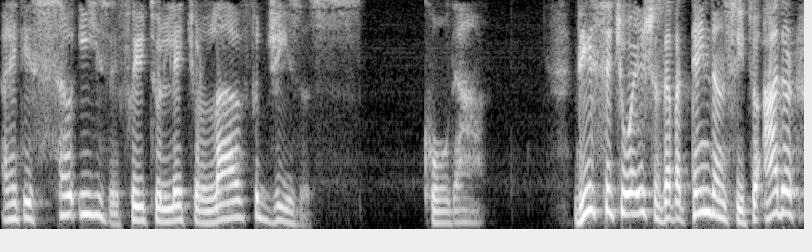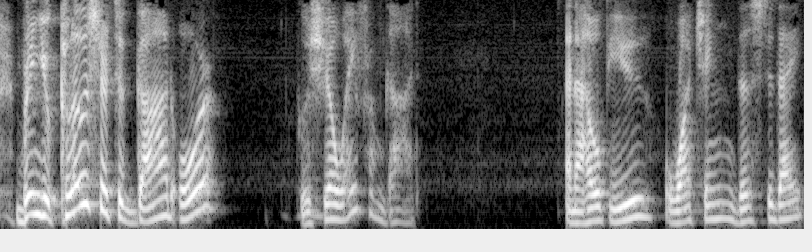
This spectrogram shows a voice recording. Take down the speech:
And it is so easy for you to let your love for Jesus cool down. These situations have a tendency to either bring you closer to God or push you away from God. And I hope you watching this today,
